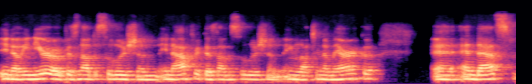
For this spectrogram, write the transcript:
you know in europe is not a solution in africa is not a solution in latin america and, that's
